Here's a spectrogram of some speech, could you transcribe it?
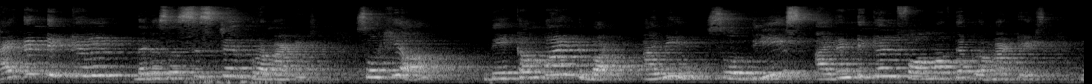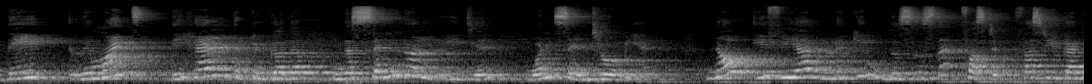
identical, that is a sister chromatid. So here they combined but I mean, so these identical form of the chromatids, they remains, they held together in the central region, one centromere. Now if we are looking, this is the first, first you can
